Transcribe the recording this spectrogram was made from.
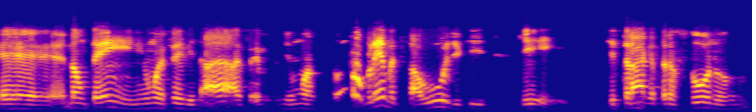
é, não tem nenhuma enfermidade, nenhuma, um problema de saúde que, que, que traga transtorno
